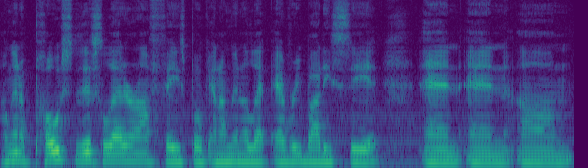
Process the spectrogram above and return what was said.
I'm to post this letter on Facebook and I'm to let everybody see it. And and um,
